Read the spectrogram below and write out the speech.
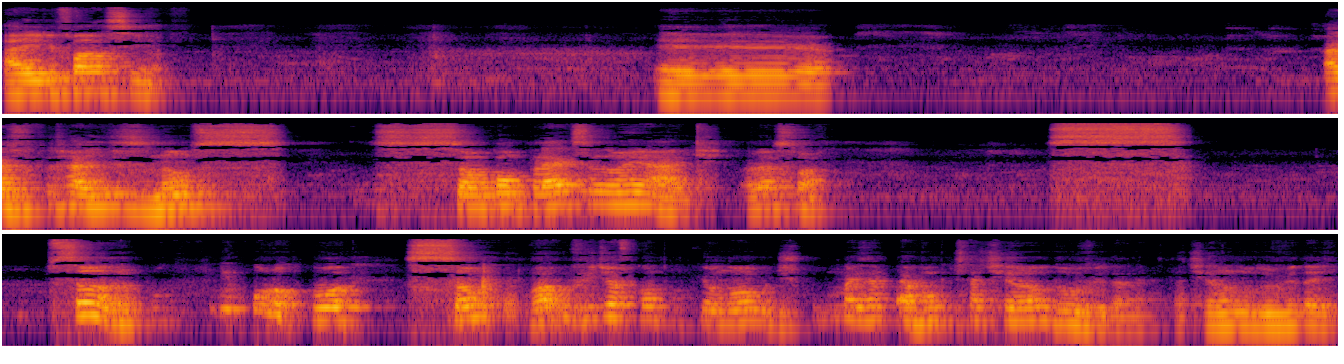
Aí ele fala assim, ó. É... As outras raízes não são complexas não reais. Olha só. Sandro, por que colocou são. O vídeo vai ficar um pouquinho longo, desculpa, mas é, é bom que está tirando dúvida, né? Está tirando dúvida aí.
